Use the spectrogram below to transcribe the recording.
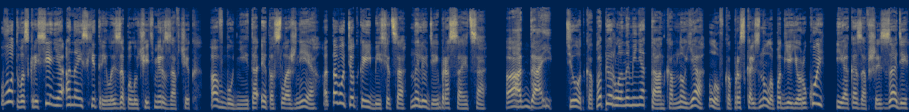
Вот в воскресенье она исхитрилась заполучить мерзавчик. А в будни-то это сложнее, оттого тетка и бесится, на людей бросается. «Отдай!» Тетка поперла на меня танком, но я ловко проскользнула под ее рукой и, оказавшись сзади,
